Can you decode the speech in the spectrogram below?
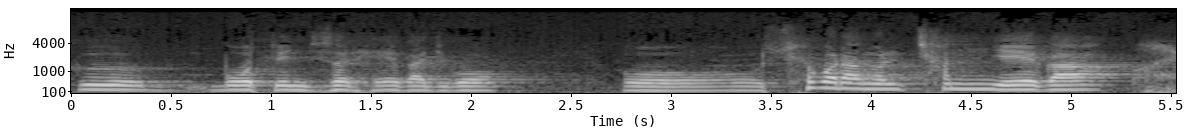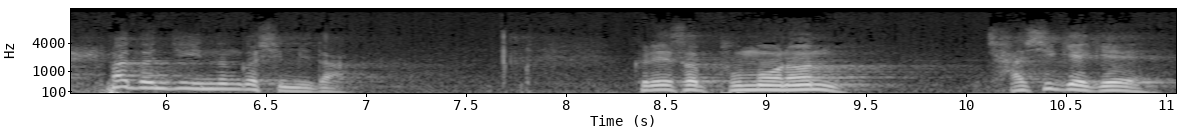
그 못된 짓을 해가지고 어, 쇠고랑을 찬 예가 얼마든지 있는 것입니다. 그래서 부모는 자식에게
